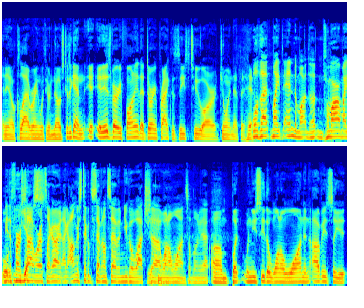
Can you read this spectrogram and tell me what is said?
and you know collaborating with your notes. Because again, it, it is very funny that during practice these two are joined at the hip. Well, that might end tomorrow. The, tomorrow might be Well, the first yes. time where it's like, all right, like, I'm going to stick with the seven on seven. You go watch one on one, something like that. Um, but when you see the one on one, and obviously it,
